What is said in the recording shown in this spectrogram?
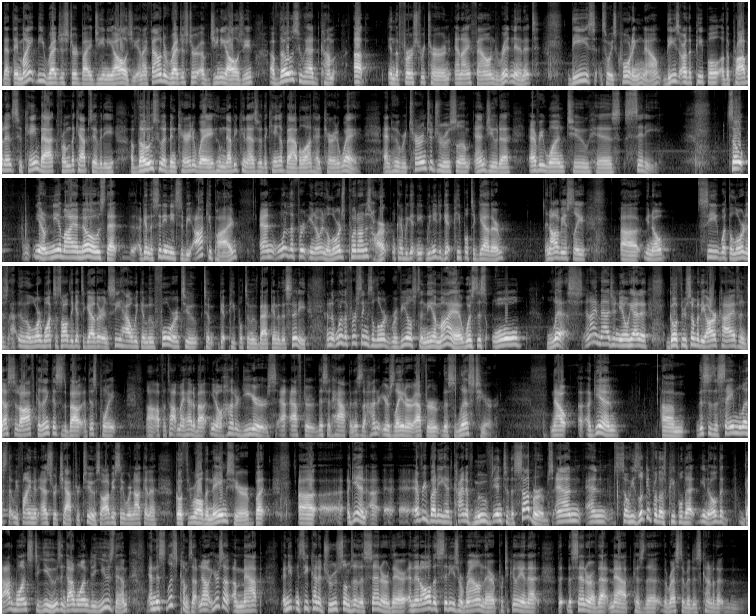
that they might be registered by genealogy. And I found a register of genealogy of those who had come up in the first return, and I found written in it, these, so he's quoting now, these are the people of the providence who came back from the captivity of those who had been carried away, whom Nebuchadnezzar, the king of Babylon, had carried away and who returned to Jerusalem and Judah, everyone to his city. So, you know, Nehemiah knows that, again, the city needs to be occupied. And one of the first, you know, and the Lord's put on his heart, okay, we, get, we need to get people together. And obviously, uh, you know, see what the Lord is, the Lord wants us all to get together and see how we can move forward to, to get people to move back into the city. And that one of the first things the Lord reveals to Nehemiah was this old list. And I imagine, you know, he had to go through some of the archives and dust it off because I think this is about, at this point, uh, off the top of my head, about, you know, 100 years a- after this had happened. This is 100 years later after this list here. Now, again, um, this is the same list that we find in Ezra chapter 2. So obviously, we're not going to go through all the names here, but uh, uh, again, uh, everybody had kind of moved into the suburbs, and and so he's looking for those people that you know that God wants to use, and God wanted to use them, and this list comes up. Now, here's a, a map and you can see kind of Jerusalem's in the center there, and then all the cities around there, particularly in that the, the center of that map, because the, the rest of it is kind of the,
